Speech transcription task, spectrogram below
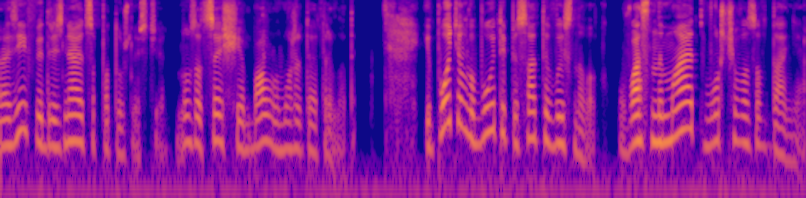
разів відрізняються потужності. Ну, за це ще бал ви можете отримати. І потім ви будете писати висновок. У вас немає творчого завдання.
